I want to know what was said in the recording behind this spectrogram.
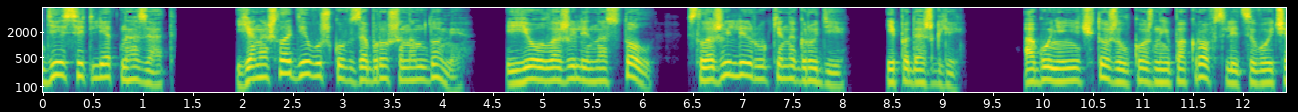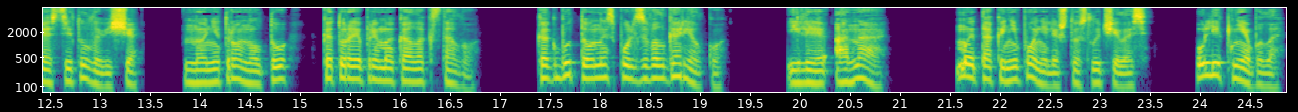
Десять лет назад я нашла девушку в заброшенном доме. Ее уложили на стол, сложили руки на груди и подожгли. Огонь уничтожил кожный покров с лицевой части туловища, но не тронул ту, которая примыкала к столу. Как будто он использовал горелку. Или она. Мы так и не поняли, что случилось. Улик не было,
